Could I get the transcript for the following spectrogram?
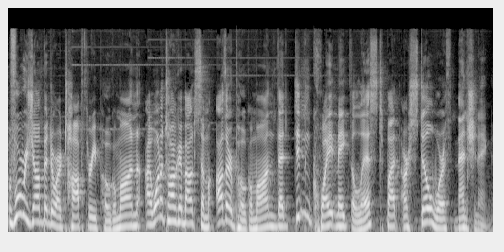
Before we jump into our top three Pokemon, I want to talk about some other Pokemon that didn't quite make the list but are still worth mentioning.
